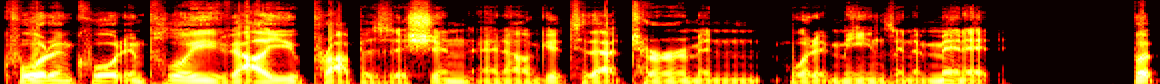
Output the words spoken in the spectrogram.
quote unquote employee value proposition, and I'll get to that term and what it means in a minute, but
